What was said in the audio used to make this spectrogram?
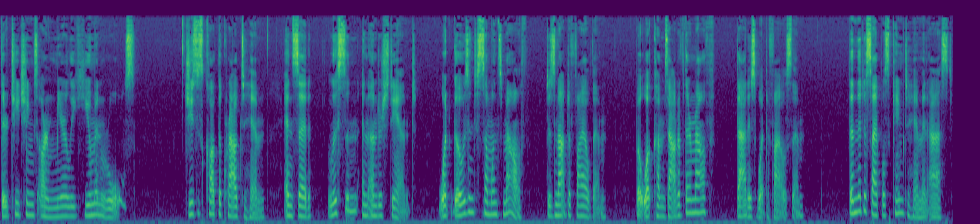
Their teachings are merely human rules. Jesus called the crowd to him and said, Listen and understand. What goes into someone's mouth does not defile them, but what comes out of their mouth, that is what defiles them. Then the disciples came to him and asked,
